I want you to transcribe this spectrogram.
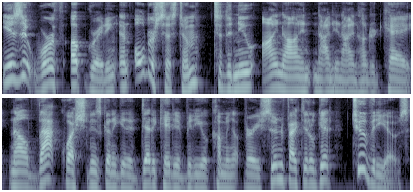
Is it worth upgrading an older system to the new i9 9900K? Now, that question is going to get a dedicated video coming up very soon. In fact, it'll get two videos.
